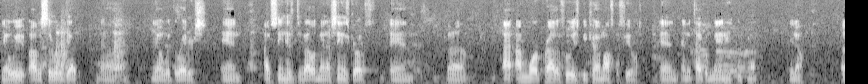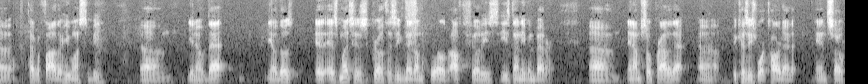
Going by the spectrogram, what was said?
you know, we obviously were together, uh, you know, with the Raiders, and I've seen his development, I've seen his growth, and um, I, I'm more proud of who he's become off the field and, and the type of man he's become. You know, uh, type of father he wants to be. Um, you know that, you know those as much as growth as he's made on the field, off the field, he's he's done even better. Um, and I'm so proud of that uh, because he's worked hard at it. And so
